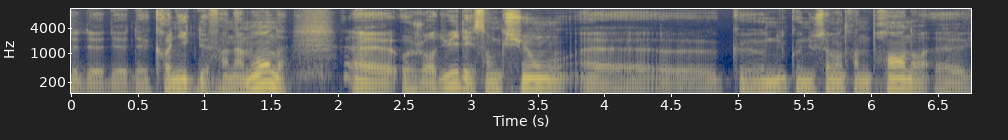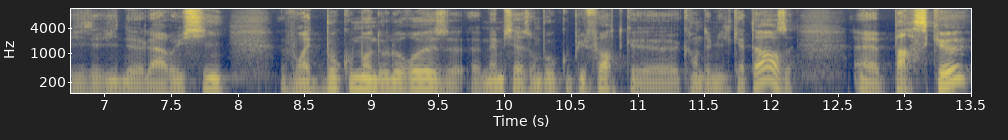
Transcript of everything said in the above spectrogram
de, chronique de fin d'un monde. Euh, aujourd'hui, les sanctions que, nous sommes en train de prendre vis-à-vis de la Russie vont être beaucoup moins douloureuses, même si elles sont beaucoup plus fortes qu'en 2014, parce que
